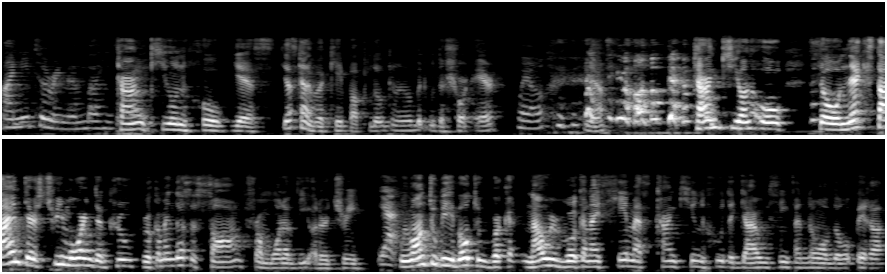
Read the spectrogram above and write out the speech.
I need to remember his Kang. Kyun Ho. Yes, he has kind of a K-pop look, a little bit with the short hair. well Yeah. All of them Kang Kyun Ho. So next time, there's three more in the group. Recommend us a song from one of the other three. yeah We want to be able to work. Now we recognize him as Kang Kyun Ho, the guy who sings Phantom of the Opera,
